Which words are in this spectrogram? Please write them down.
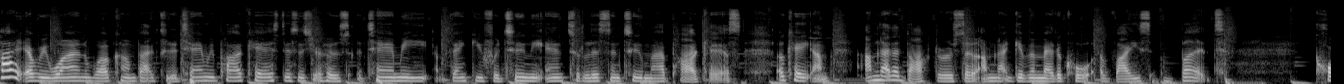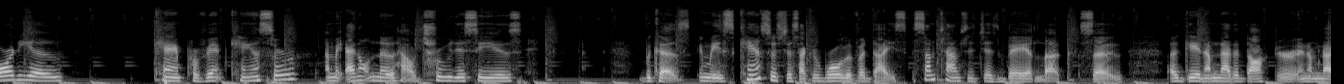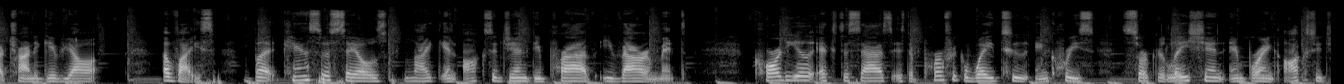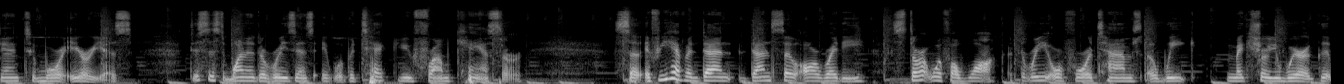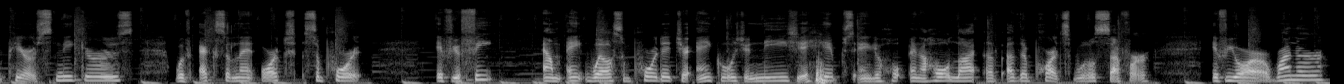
Hi, everyone. Welcome back to the Tammy Podcast. This is your host, Tammy. Thank you for tuning in to listen to my podcast. Okay, um, I'm not a doctor, so I'm not giving medical advice, but cardio can prevent cancer. I mean, I don't know how true this is because I mean, cancer is just like a roll of a dice. Sometimes it's just bad luck. So, again, I'm not a doctor and I'm not trying to give y'all advice, but cancer cells like an oxygen deprived environment. Cardio exercise is the perfect way to increase circulation and bring oxygen to more areas. This is one of the reasons it will protect you from cancer. So if you haven't done done so already, start with a walk 3 or 4 times a week. Make sure you wear a good pair of sneakers with excellent arch support if your feet um, ain't well supported, your ankles, your knees, your hips, and your whole, and a whole lot of other parts will suffer. If you are a runner,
